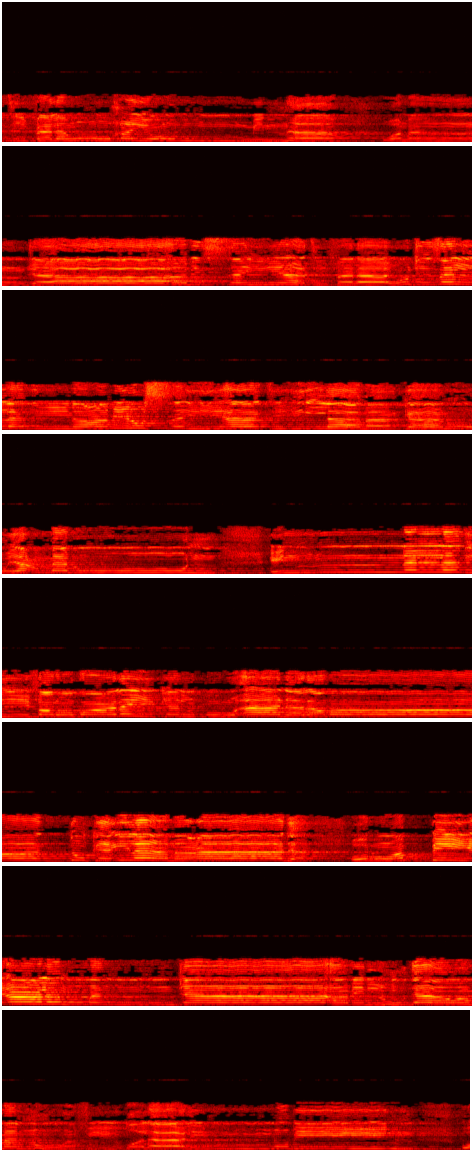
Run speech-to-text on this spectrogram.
الْجَنَّةِ فَلَهُ خَيْرٌ مِّنْهَا وَمَن جَاءَ بِالسَّيِّئَةِ فَلَا يُجْزَىٰ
